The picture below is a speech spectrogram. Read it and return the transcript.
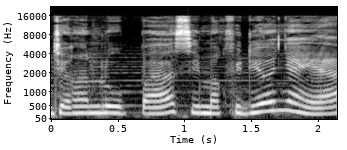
Jangan lupa simak videonya ya.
